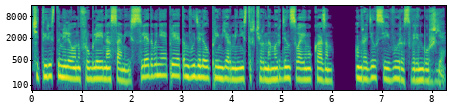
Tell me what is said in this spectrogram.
400 миллионов рублей на сами исследования при этом выделил премьер-министр Черномырдин своим указом, он родился и вырос в Оренбуржье.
